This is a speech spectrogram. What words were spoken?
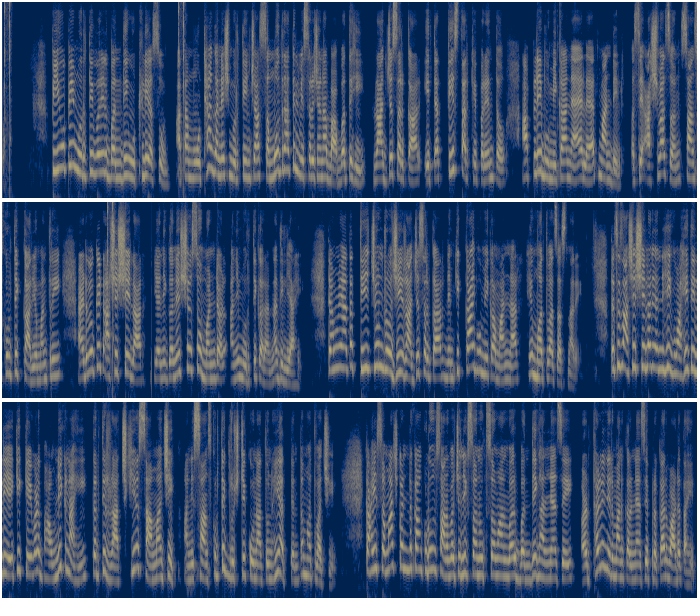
पीओपी मूर्तीवरील बंदी उठली असून आता मोठ्या गणेश मूर्तींच्या समुद्रातील विसर्जनाबाबतही राज्य सरकार येत्या तीस तारखेपर्यंत आपली भूमिका न्यायालयात मांडेल असे आश्वासन सांस्कृतिक कार्यमंत्री ऍडव्होकेट आशिष शेलार यांनी गणेशोत्सव मंडळ आणि मूर्तीकरांना दिली आहे. त्यामुळे आता तीस जून रोजी राज्य सरकार नेमकी काय भूमिका मांडणार हे महत्वाचं असणार आहे. तसेच आशिष शेलार यांनी ही ग्वाही दिली आहे की केवळ भावनिक नाही तर ती राजकीय सामाजिक आणि सांस्कृतिक दृष्टिकोनातूनही अत्यंत महत्वाची आहे. काही समाजकंटकांकडून सार्वजनिक सण उत्सवांवर बंदी घालण्याचे अडथळे निर्माण करण्याचे प्रकार वाढत आहेत.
